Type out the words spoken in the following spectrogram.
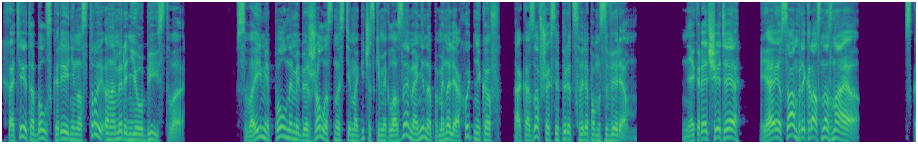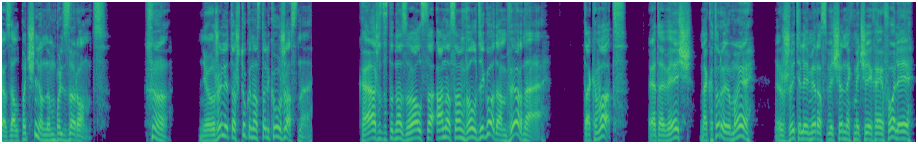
Хотя это был скорее не настрой, а намерение убийства. Своими полными безжалостности магическими глазами они напоминали охотников, оказавшихся перед свирепым зверем. «Не кричите! Я и сам прекрасно знаю!» — сказал подчиненным Бальзаронт. «Хм, неужели эта штука настолько ужасна? Кажется, ты назвался Анасом Валдигодом, верно? Так вот, это вещь, на которую мы, жители мира священных мечей Хайфоли,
